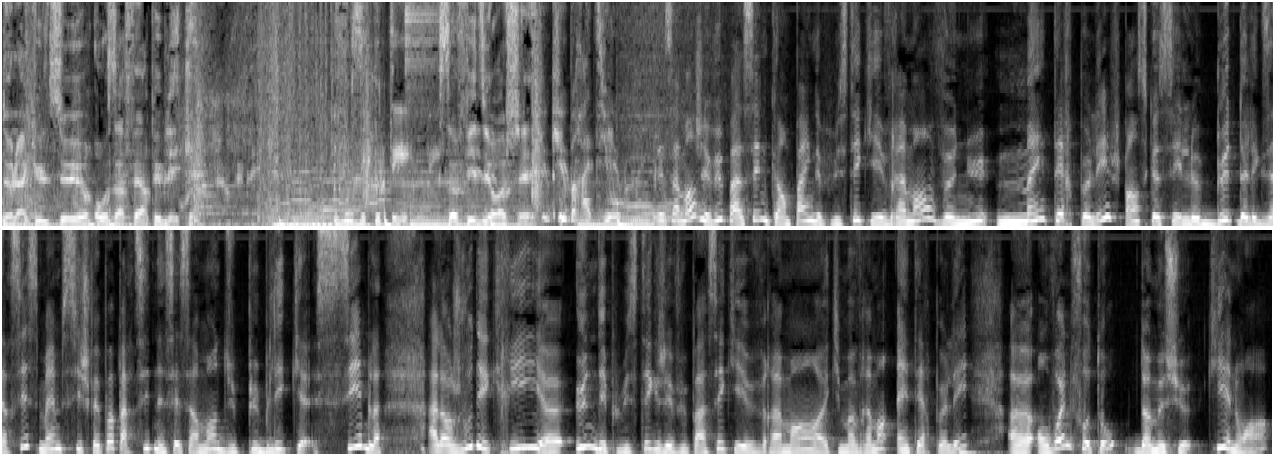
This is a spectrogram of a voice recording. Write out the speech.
De la culture aux affaires publiques. Vous écoutez Sophie Durocher. Cube Radio. Récemment, j'ai vu passer une campagne de publicité qui est vraiment venue m'interpeller. Je pense que c'est le but de l'exercice, même si je fais pas partie nécessairement du public cible. Alors, je vous décris euh, une des publicités que j'ai vu passer qui est vraiment, euh, qui m'a vraiment interpellée. Euh, on voit une photo d'un monsieur qui est noir.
